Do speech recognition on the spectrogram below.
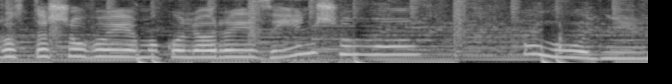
розташовуємо кольори, з іншого холодні.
